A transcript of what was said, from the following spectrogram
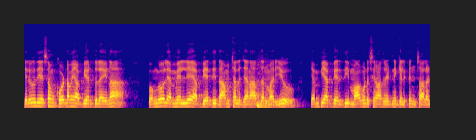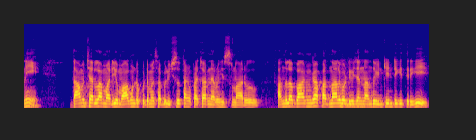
తెలుగుదేశం కూటమి అభ్యర్థులైన ఒంగోలు ఎమ్మెల్యే అభ్యర్థి దామచర్ల జనార్దన్ మరియు ఎంపీ అభ్యర్థి మాగుంట శ్రీనివాసరెడ్డిని గెలిపించాలని దామచర్ల మరియు మాగుంట కుటుంబ సభ్యులు విస్తృతంగా ప్రచారం నిర్వహిస్తున్నారు. అందులో భాగంగా పద్నాలుగో డివిజన్ నందు ఇంటింటికి తిరిగి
